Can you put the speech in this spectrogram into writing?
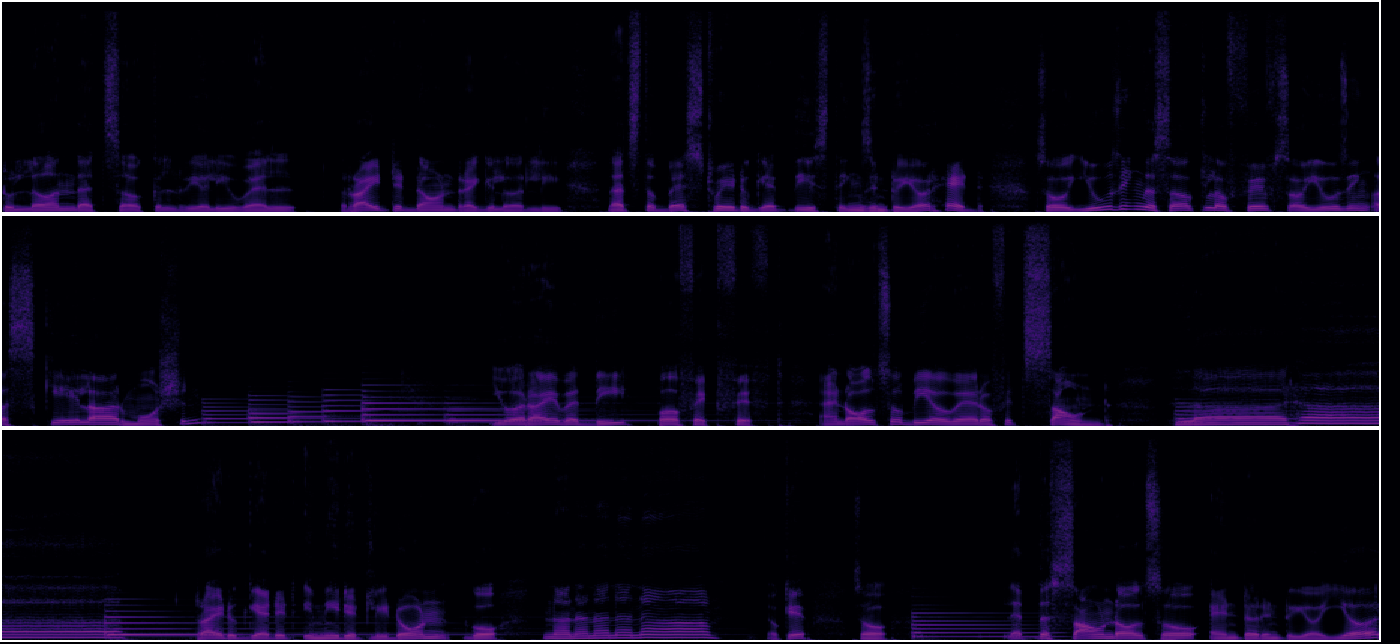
to learn that circle really well write it down regularly. That's the best way to get these things into your head. So using the circle of fifths or using a scalar motion you arrive at the perfect fifth. And also be aware of its sound. La try to get it immediately. Don't go na na na na na. Okay? So let the sound also enter into your ear.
